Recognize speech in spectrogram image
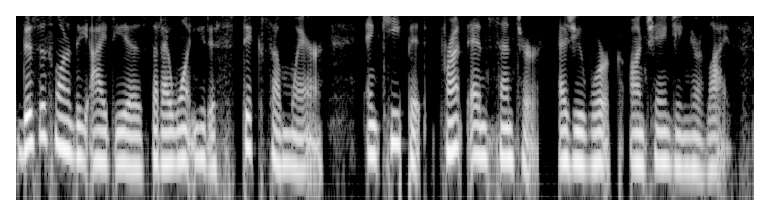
This is one of the ideas that I want you to stick somewhere and keep it front and center as you work on changing your life.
